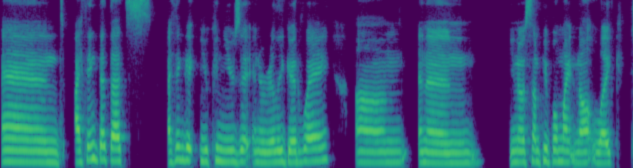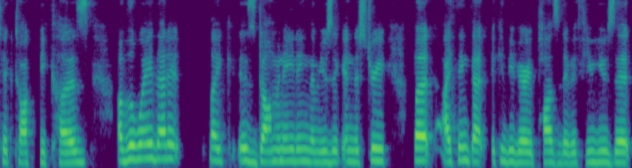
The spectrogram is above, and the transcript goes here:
and I think that that's I think it, you can use it in a really good way. Um, and then you know some people might not like TikTok because of the way that it like is dominating the music industry but i think that it can be very positive if you use it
